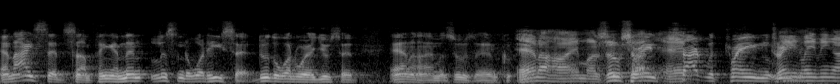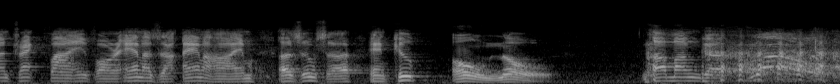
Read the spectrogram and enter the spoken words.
and I said something, and then listen to what he said. Do the one where you said Anaheim, Azusa, and kook. Anaheim, Azusa, Train, and start with train. train leaving on track five for Anaza- Anaheim, Azusa, and Coop Oh, no. among uh, No!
